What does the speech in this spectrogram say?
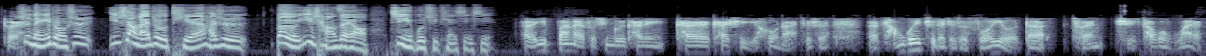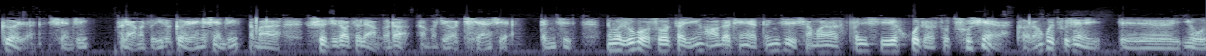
对，是哪一种？是一上来就填，还是到有异常再要进一步去填信息？呃，一般来说，新规开令开开始以后呢，就是呃常规制的，就是所有的存取超过五万的个人现金这两个字，一个个人一个现金，那么涉及到这两个的，那么就要填写登记。那么如果说在银行在填写登记相关的分析，或者说出现可能会出现呃有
